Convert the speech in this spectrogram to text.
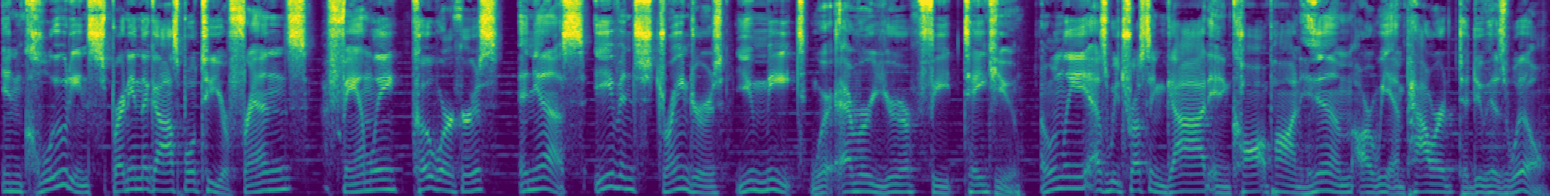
including spreading the gospel to your friends, family, co workers, and yes, even strangers you meet wherever your feet take you. Only as we trust in God and call upon Him are we empowered to do His will.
